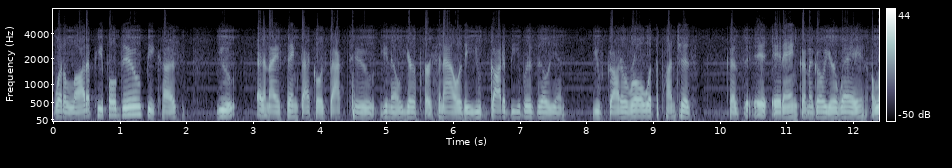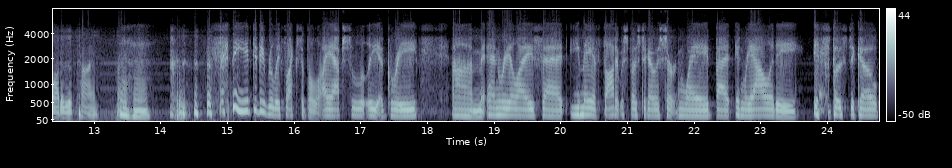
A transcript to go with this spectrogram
what a lot of people do because you and I think that goes back to you know your personality. You've got to be resilient you've got to roll with the punches because it, it ain't going to go your way a lot of the time. Right? Mm-hmm. you have to be really flexible. I absolutely agree. Um, and realize that you may have thought it was supposed to go a certain way, but in reality, it's supposed to go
